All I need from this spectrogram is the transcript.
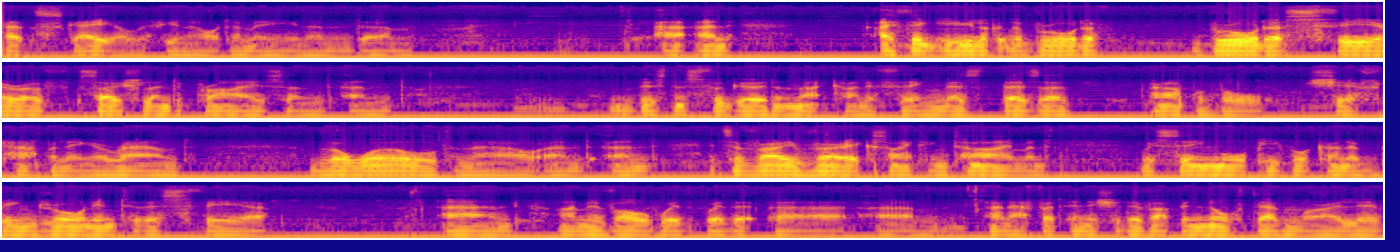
at scale, if you know what I mean. And um, and I think if you look at the broader broader sphere of social enterprise and and business for good and that kind of thing, there's there's a palpable shift happening around the world now, and and it's a very very exciting time and we're seeing more people kind of being drawn into this sphere. And I'm involved with with uh, um, an effort initiative up in North Devon where I live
